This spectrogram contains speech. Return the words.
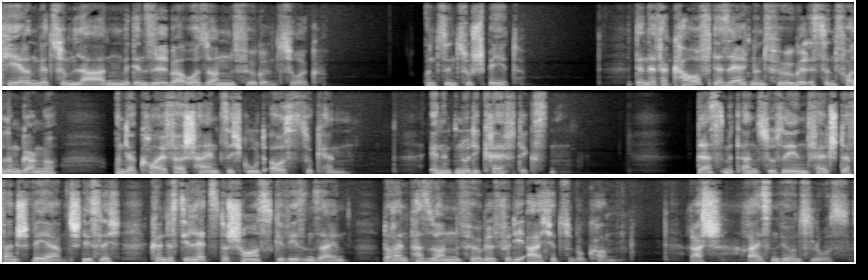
kehren wir zum Laden mit den Silberohr-Sonnenvögeln zurück und sind zu spät. Denn der Verkauf der seltenen Vögel ist in vollem Gange und der Käufer scheint sich gut auszukennen. Er nimmt nur die kräftigsten. Das mit anzusehen fällt Stefan schwer. Schließlich könnte es die letzte Chance gewesen sein, doch ein paar Sonnenvögel für die Arche zu bekommen. Rasch reißen wir uns los.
